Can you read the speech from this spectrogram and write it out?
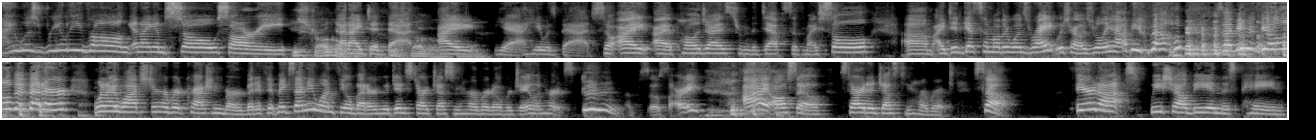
I was really wrong, and I am so sorry he struggled. that I did that. I yeah, he was bad. So I I apologize from the depths of my soul. Um, I did get some other ones right, which I was really happy about because that made me feel a little bit better when I watched a Herbert crash and burn. But if it makes anyone feel better, who did start Justin Herbert over Jalen Hurts, I'm so sorry. I also started Justin Herbert. So fear not, we shall be in this pain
